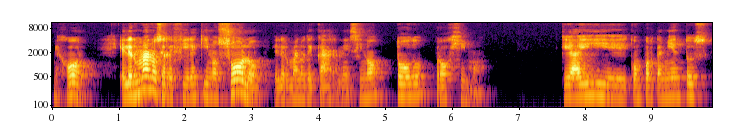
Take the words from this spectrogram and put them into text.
mejor. El hermano se refiere aquí no solo el hermano de carne, sino todo prójimo. Que hay eh, comportamientos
